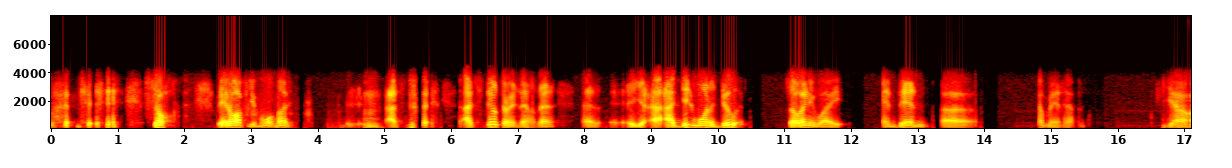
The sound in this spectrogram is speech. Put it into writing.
so they'd offer you more money. Mm. I I still turned it down. That uh, yeah, I, didn't want to do it. So anyway, and then uh, man happened. Yeah,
